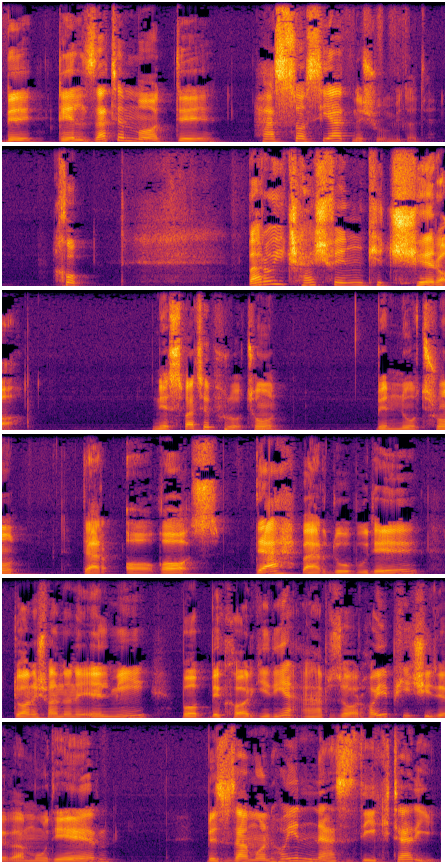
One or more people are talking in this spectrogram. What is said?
به غلظت ماده حساسیت نشون می‌داده. خب برای کشف این که چرا نسبت پروتون به نوترون در آغاز ده بر دو بوده دانشمندان علمی با بکارگیری ابزارهای پیچیده و مدرن به زمانهای نزدیکتری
